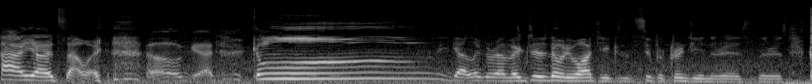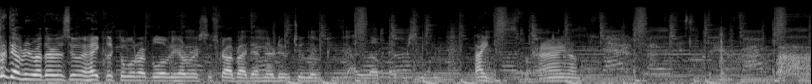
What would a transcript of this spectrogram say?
yeah, it's that way. Oh god. You gotta look around, make sure there's nobody watching because it's super cringy, and there is. There is. Click that video right there, Finland. Hey, click the one right below to hit subscribe right down there. Do it too, little piece. I love every single one. Thanks for hanging on. from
